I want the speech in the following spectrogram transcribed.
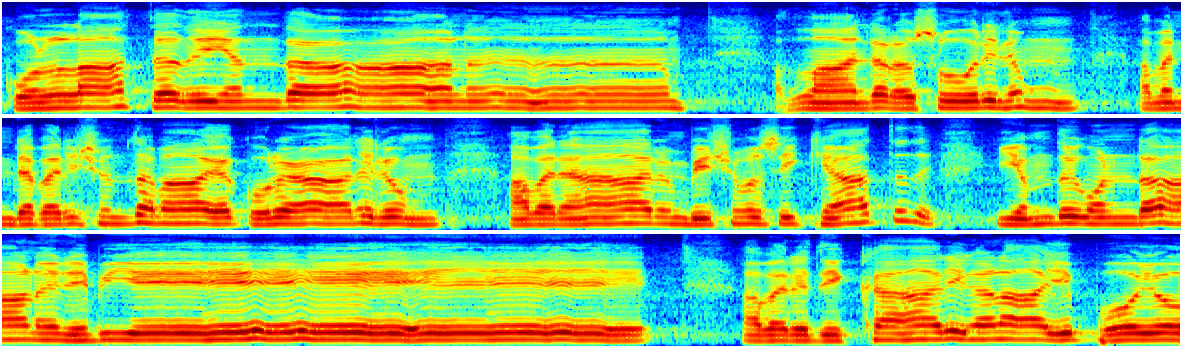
കൊള്ളാത്തത് എന്താണ്? അള്ളാന്റെ റസൂലിലും അവന്റെ പരിശുദ്ധമായ ഖുർആനിലും അവരാരും വിശ്വസിക്കാത്തത് എന്തുകൊണ്ടാണ് നബിയേ? അവർ ധിക്കാരികളായിപ്പോയോ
